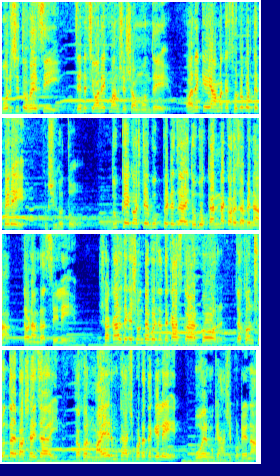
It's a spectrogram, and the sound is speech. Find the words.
পরিচিত হয়েছি জেনেছি অনেক মানুষের সম্বন্ধে। অনেকেই আমাকে ছোট করতে পেরে খুশি হতো। দুঃখে কষ্টে বুক ফেটে যায় তবু কান্না করা যাবে না, কারণ আমরা ছেলে। সকাল থেকে সন্ধ্যা পর্যন্ত কাজ করার পর, যখন সন্ধ্যায় বাসায় যাই, তখন মায়ের মুখে হাসি ফোটাতে গেলে বউয়ের মুখে হাসি ফোটে না।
